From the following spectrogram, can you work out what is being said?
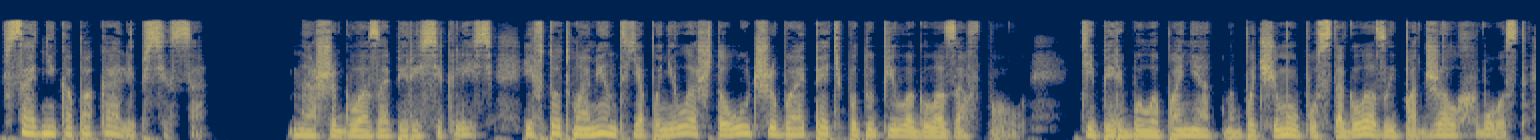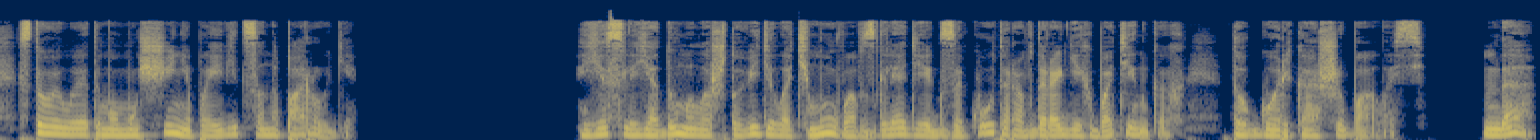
всадник апокалипсиса. Наши глаза пересеклись, и в тот момент я поняла, что лучше бы опять потупила глаза в пол. Теперь было понятно, почему пустоглазый поджал хвост, стоило этому мужчине появиться на пороге. Если я думала, что видела тьму во взгляде экзекутора в дорогих ботинках, то горько ошибалась. Да,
